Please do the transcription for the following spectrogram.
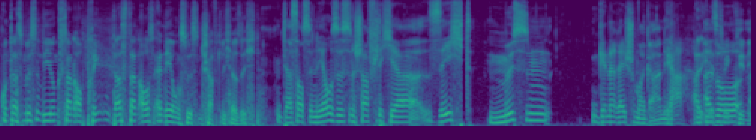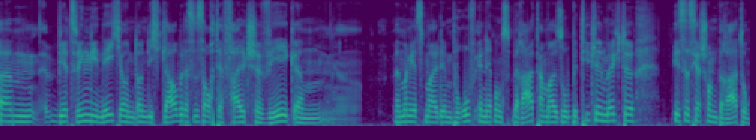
Und das müssen die Jungs dann auch trinken, das dann aus ernährungswissenschaftlicher Sicht? Das aus ernährungswissenschaftlicher Sicht müssen generell schon mal gar nicht. Ja, also, also. Ähm, wir zwingen die nicht und, und ich glaube, das ist auch der falsche Weg. Ähm, wenn man jetzt mal den Beruf Ernährungsberater mal so betiteln möchte, ist es ja schon Beratung.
